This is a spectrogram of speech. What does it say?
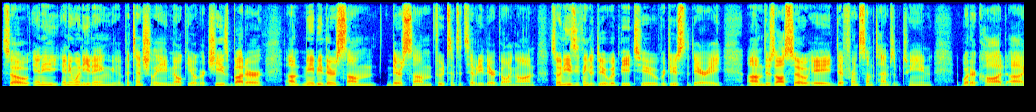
so any anyone eating potentially milk, yogurt, cheese, butter, um, maybe there's some there's some food sensitivity there going on. So an easy thing to do would be to reduce the dairy. Um, there's also a difference sometimes between what are called uh,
